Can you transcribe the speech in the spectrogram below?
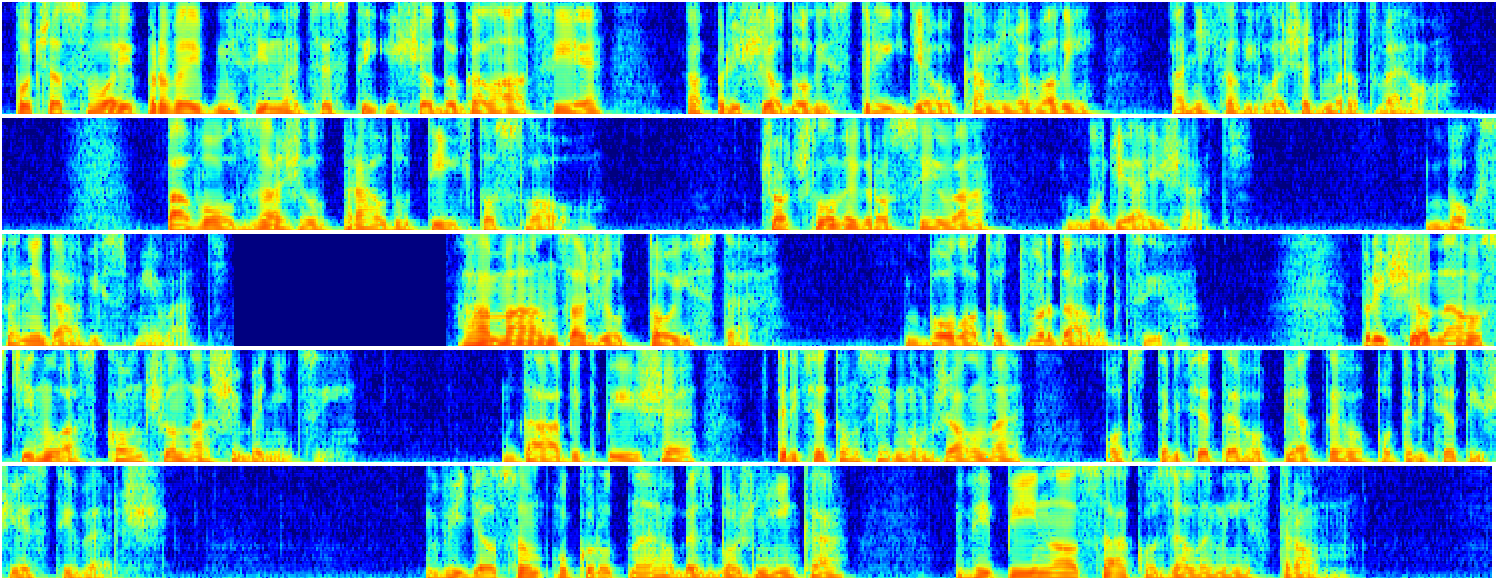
Počas svojej prvej misijnej cesty išiel do Galácie a prišiel do Listry, kde ho kameňovali a nechali ležať mŕtvého. Pavol zažil pravdu týchto slov. Čo človek rozsieva, bude aj žať. Boh sa nedá vysmievať. Hamán zažil to isté. Bola to tvrdá lekcia. Prišiel na hostinu a skončil na šibenici. Dávid píše v 37. žalme od 35. po 36. verš. Videl som ukrutného bezbožníka, vypínal sa ako zelený strom.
